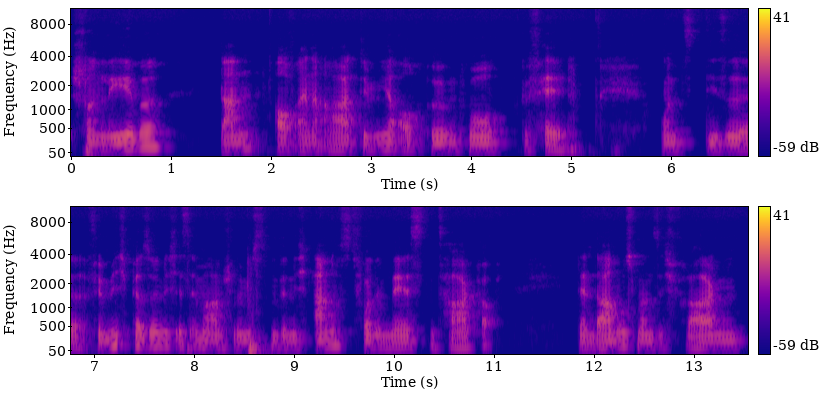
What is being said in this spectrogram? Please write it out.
schon lebe, dann auf eine Art, die mir auch irgendwo gefällt. Und diese für mich persönlich ist immer am schlimmsten, wenn ich Angst vor dem nächsten Tag habe. Denn da muss man sich fragen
